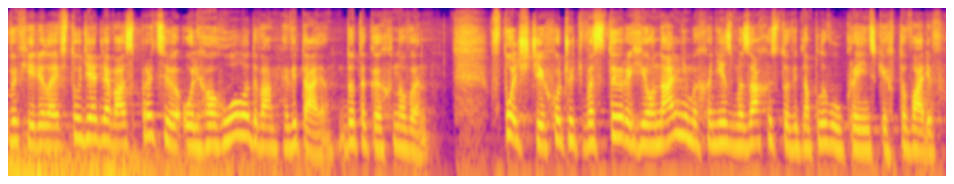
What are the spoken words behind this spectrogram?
В ефірі Лайв студія для вас працює Ольга Голодова. Вітаю до таких новин. В Польщі хочуть ввести регіональні механізми захисту від напливу українських товарів.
